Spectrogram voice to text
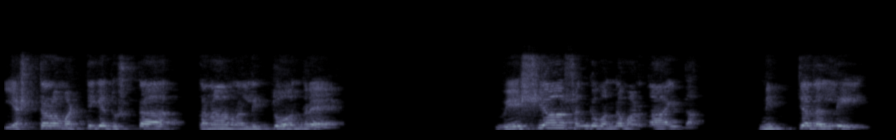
ಎಷ್ಟರ ಮಟ್ಟಿಗೆ ದುಷ್ಟತನ ಅವನಲ್ಲಿತ್ತು ಅಂದ್ರೆ ವೇಶ್ಯಾಸಂಗವನ್ನ ಮಾಡ್ತಾ ಇದ್ದ. ನಿತ್ಯದಲ್ಲಿ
